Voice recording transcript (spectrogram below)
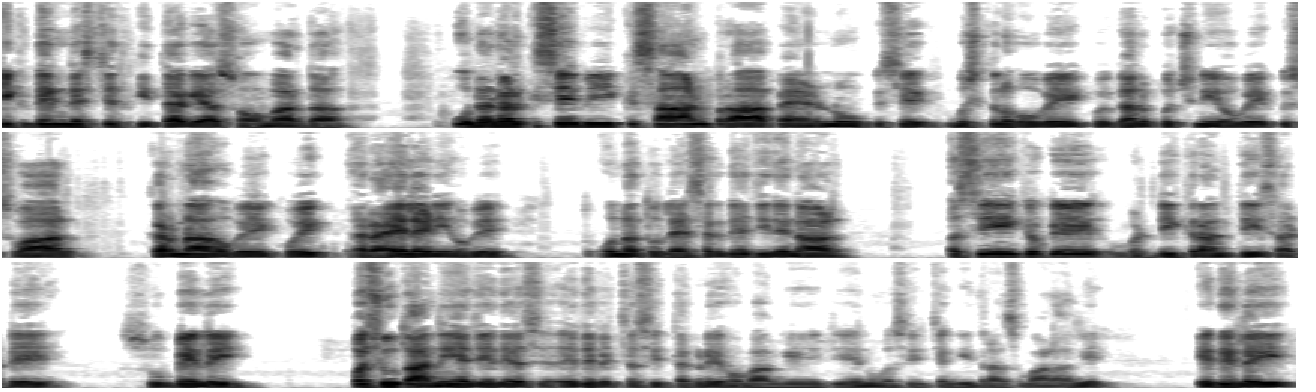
ਇੱਕ ਦਿਨ ਨਿਸ਼ਚਿਤ ਕੀਤਾ ਗਿਆ ਸੋਮਵਾਰ ਦਾ ਉਹਨਾਂ ਨਾਲ ਕਿਸੇ ਵੀ ਕਿਸਾਨ ਭਰਾ ਭੈਣ ਨੂੰ ਕਿਸੇ ਮੁਸ਼ਕਲ ਹੋਵੇ ਕੋਈ ਗੱਲ ਪੁੱਛਣੀ ਹੋਵੇ ਕੋਈ ਸਵਾਲ ਕਰਨਾ ਹੋਵੇ ਕੋਈ رائے ਲੈਣੀ ਹੋਵੇ ਤਾਂ ਉਹਨਾਂ ਤੋਂ ਲੈ ਸਕਦੇ ਆ ਜਿਹਦੇ ਨਾਲ ਅਸੀਂ ਕਿਉਂਕਿ ਵੱਡੀ ਕ੍ਰਾਂਤੀ ਸਾਡੇ ਸੂਬੇ ਲਈ ਪਸ਼ੂ ਧਾਨੀ ਹੈ ਜਿਹਦੇ ਅਸੀਂ- ਇਹਦੇ ਵਿੱਚ ਅਸੀਂ ਤਗੜੇ ਹੋਵਾਂਗੇ, ਜੇ ਇਹਨੂੰ ਅਸੀਂ ਚੰਗੀ ਤਰ੍ਹਾਂ ਸੰਭਾਲਾਂਗੇ। ਇਹਦੇ ਲਈ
